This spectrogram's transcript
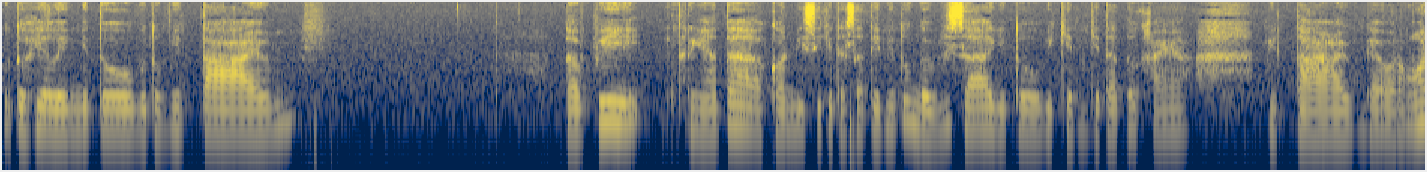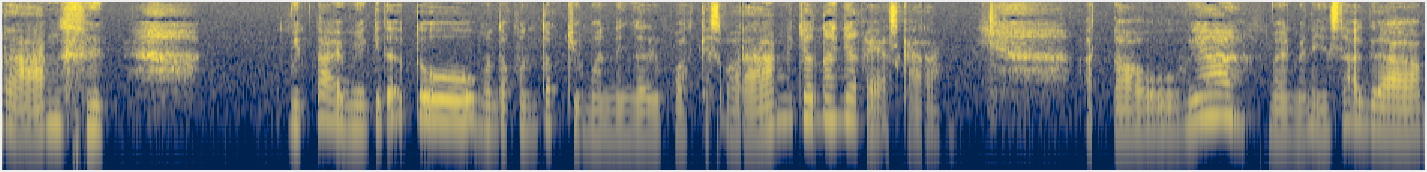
butuh healing gitu butuh me time. Tapi ternyata kondisi kita saat ini tuh nggak bisa gitu bikin kita tuh kayak me time kayak orang-orang me time kita tuh mentok-mentok cuma dengerin podcast orang contohnya kayak sekarang. Atau ya main-main Instagram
